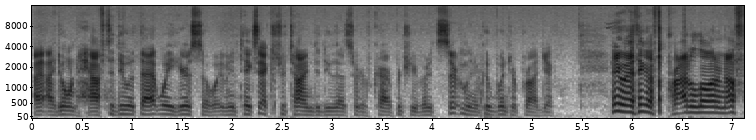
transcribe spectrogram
I, I, don't have to do it that way here, so I mean, it takes extra time to do that sort of carpentry, but it's certainly a good winter project. Anyway, I think I've prattled on enough.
